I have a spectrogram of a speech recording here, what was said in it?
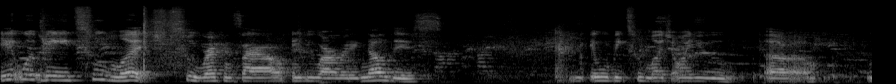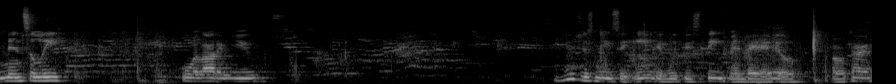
It would be too much to reconcile, and you already know this. It will be too much on you uh, mentally for a lot of you. You just need to end it with this thief and bad health, okay?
